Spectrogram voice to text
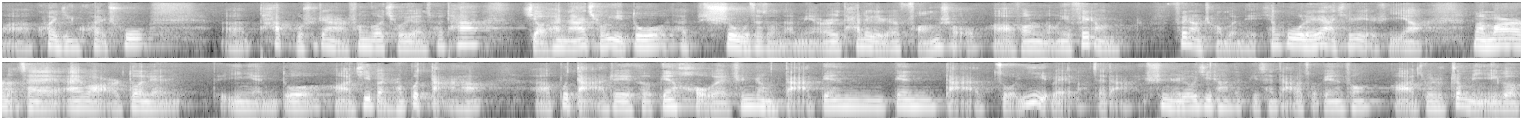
啊，快进快出啊，他不是这样风格球员，所以他脚下拿球一多，他失误在所难免，而且他这个人防守啊，防守能力非常非常成问题。像库库雷亚其实也是一样，慢慢的在埃瓦尔锻炼一年多啊，基本上不打。啊，不打这个边后卫，真正打边边打左翼位了再打，甚至有几场的比赛打了左边锋啊，就是这么一个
